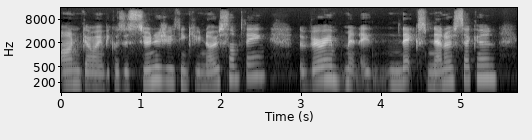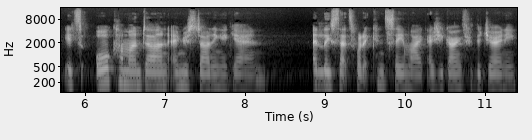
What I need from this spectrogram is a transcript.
ongoing because as soon as you think you know something, the very next nanosecond, it's all come undone and you're starting again. At least that's what it can seem like as you're going through the journey.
